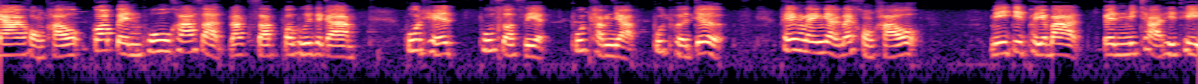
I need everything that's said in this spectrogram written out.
ยาของเขาก็เป็นผู้ฆ่าสัตว์รักทรัพย์ประพฤติกรรมพูดเท็จพูดส่อเสียด พูดคำหยาบพูดเพ้อเจ้อเพ่งแรงอยากได้ของเขา มีจิตพยาบาทเป็นมิจฉาทิฐิ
